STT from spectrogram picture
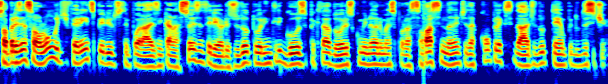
sua presença ao longo de diferentes períodos temporais e encarnações anteriores do Doutor intrigou os espectadores, culminando em uma exploração fascinante da complexidade do tempo e do destino.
